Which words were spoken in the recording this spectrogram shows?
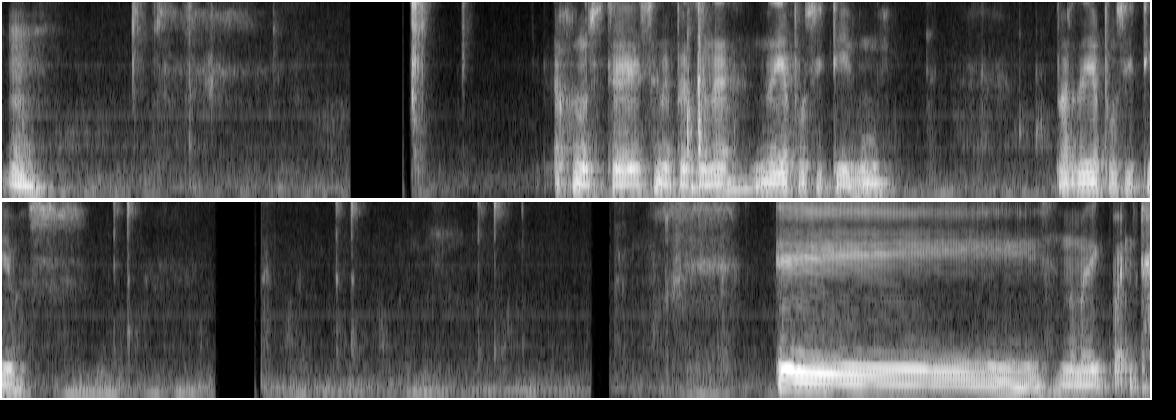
Mm. Con ustedes se me perdió una, diapositiva, un par de diapositivas. Eh, no me di cuenta.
